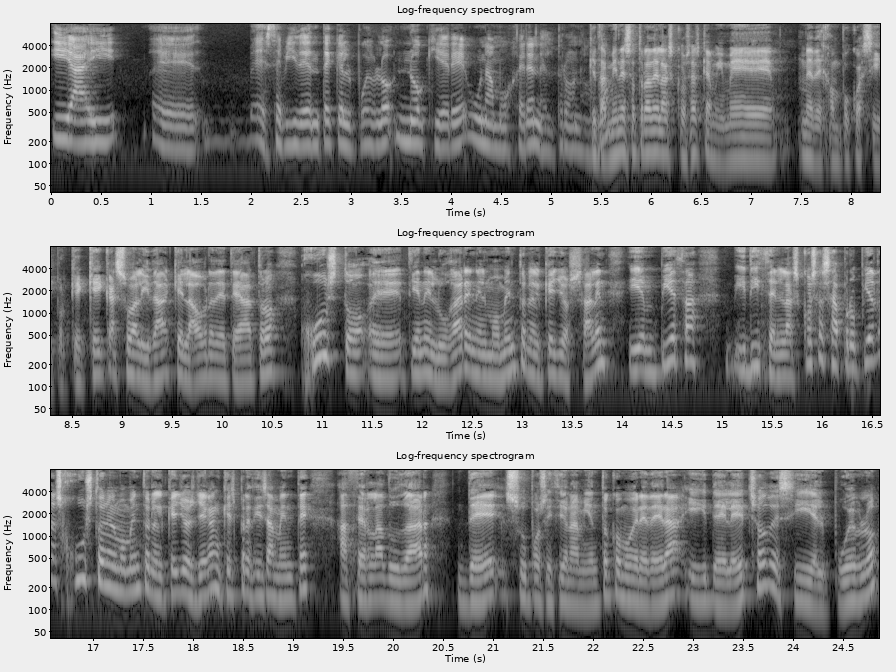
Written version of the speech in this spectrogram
y ahí eh, es evidente que el pueblo no quiere una mujer en el trono. Que ¿no? también es otra de las cosas que a mí me, me deja un poco así, porque qué casualidad que la obra de teatro justo eh, tiene lugar en el momento en el que ellos salen y empieza y dicen las cosas apropiadas justo en el momento en el que ellos llegan, que es precisamente hacerla dudar de su posicionamiento como heredera y del hecho de si el pueblo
